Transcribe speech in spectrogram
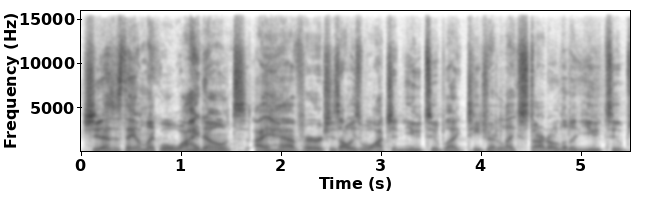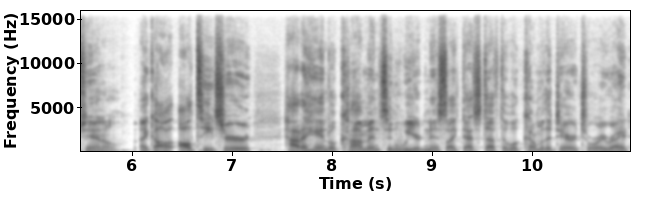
she does this thing. I'm like, well, why don't I have her? She's always watching YouTube. Like, teach her to like start her little YouTube channel. Like, I'll, I'll teach her how to handle comments and weirdness, like that stuff that will come with the territory, right?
